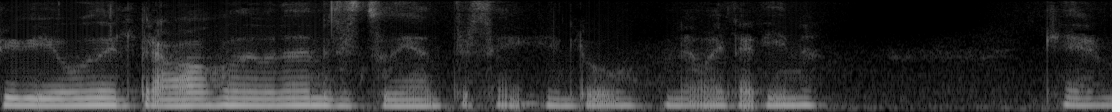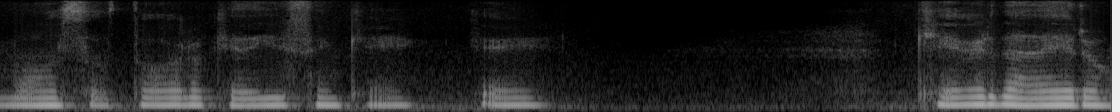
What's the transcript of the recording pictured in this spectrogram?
review del trabajo de una de mis estudiantes en, en una bailarina. Qué hermoso todo lo que dicen, qué, qué, qué verdadero,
